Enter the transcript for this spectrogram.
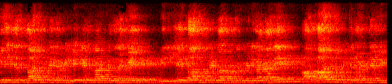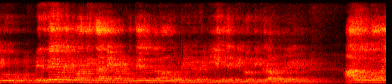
ఈహెచ్ఎస్ కార్డు ఉంటే ఏటీఎం కార్డు కింద లెక్కే. మీరు ఏ కార్పొరేట్ హాస్పిటల్కి వెళ్ళినా కానీ ఆ కార్డు చూపించిన వెంటనే మీకు మెరుగైన వైద్యం అందిస్తారనేటువంటి ఉద్దేశంతో మనం ఒప్పించి ఒప్పించి ఈహెచ్ఎస్ స్కీమ్లో తీసుకురావడం జరిగింది. ఆ రోజు తొంభై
